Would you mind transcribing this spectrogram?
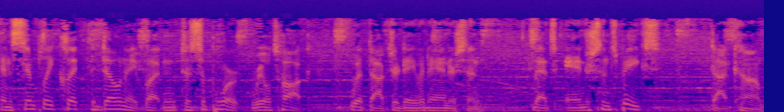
and simply click the donate button to support Real Talk with Dr. David Anderson. That's AndersonSpeaks.com.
